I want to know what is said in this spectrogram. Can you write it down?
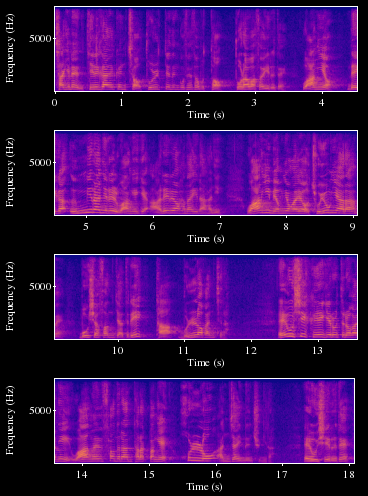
자기는 길갈 근처 돌 뜨는 곳에서부터 돌아와서 이르되 왕이여 내가 은밀한 일을 왕에게 아뢰려 하나이다 하니 왕이 명령하여 조용히 하라 하매 모셔선 자들이 다 물러간지라. 에웃이 그에게로 들어가니 왕은 서늘한 다락방에 홀로 앉아 있는 중이라. 에웃이 이르되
